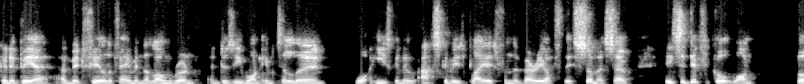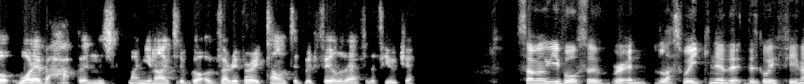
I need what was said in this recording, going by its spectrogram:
going to be a, a midfielder for him in the long run? And does he want him to learn what he's going to ask of his players from the very off this summer. So it's a difficult one. But whatever happens, Man United have got a very, very talented midfielder there for the future. Samuel, you've also written last week, you know, that there's going to be a few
